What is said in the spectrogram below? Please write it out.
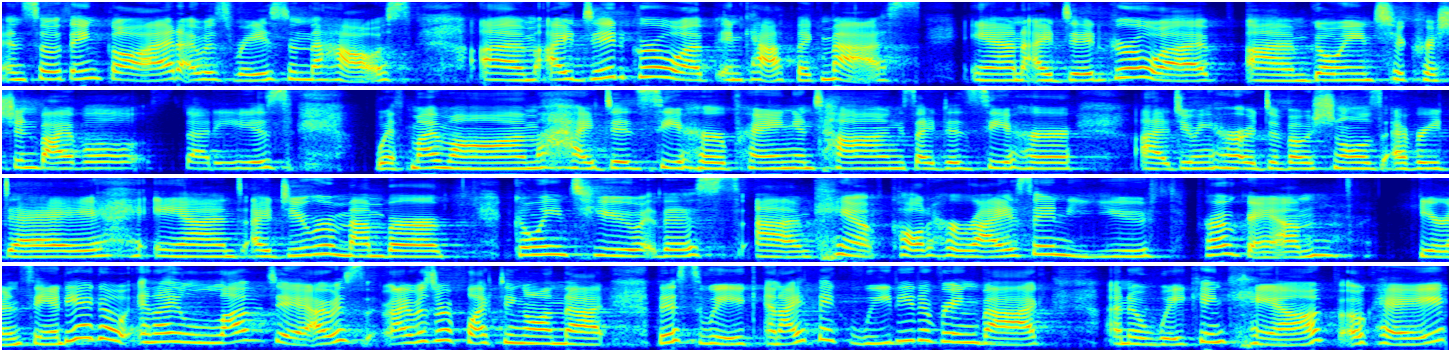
And so thank God I was raised in the house. Um, I did grow up in Catholic Mass. And I did grow up um, going to Christian Bible studies with my mom. I did see her praying in tongues. I did see her uh, doing her devotionals every day. And I do remember going to this um, camp called Horizon Youth Program here in San Diego, and I loved it. I was I was reflecting on that this week, and I think we need to bring back an Awaken camp. Okay,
